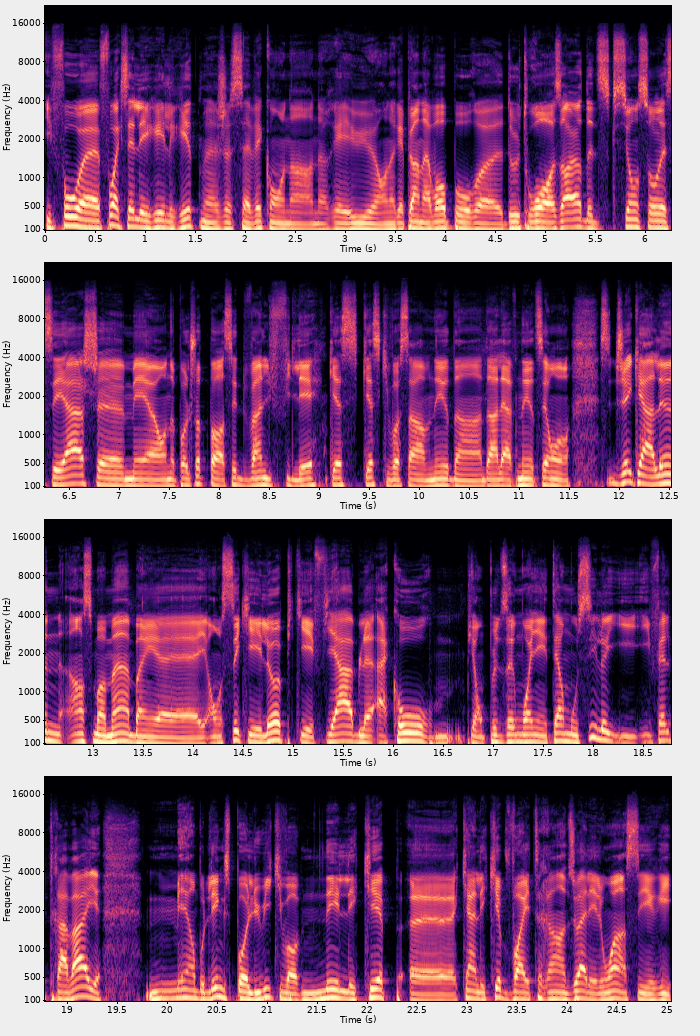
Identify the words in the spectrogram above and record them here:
Il faut, euh, faut accélérer le rythme. Je savais qu'on en aurait eu, on aurait pu en avoir pour 2-3 heures de discussion sur le CH, euh, mais euh, on n'a pas le choix de passer devant le filet. Qu'est-ce qu'est-ce qui va s'en venir dans, dans l'avenir? On- Jake Allen, en ce moment, ben, euh, on sait qu'il est là puis qu'il est fiable à court, puis on peut dire moyen terme aussi. Il, fait le travail, mais en bout de ligne, c'est pas lui qui va mener l'équipe euh, quand l'équipe va être rendue à aller loin en série.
